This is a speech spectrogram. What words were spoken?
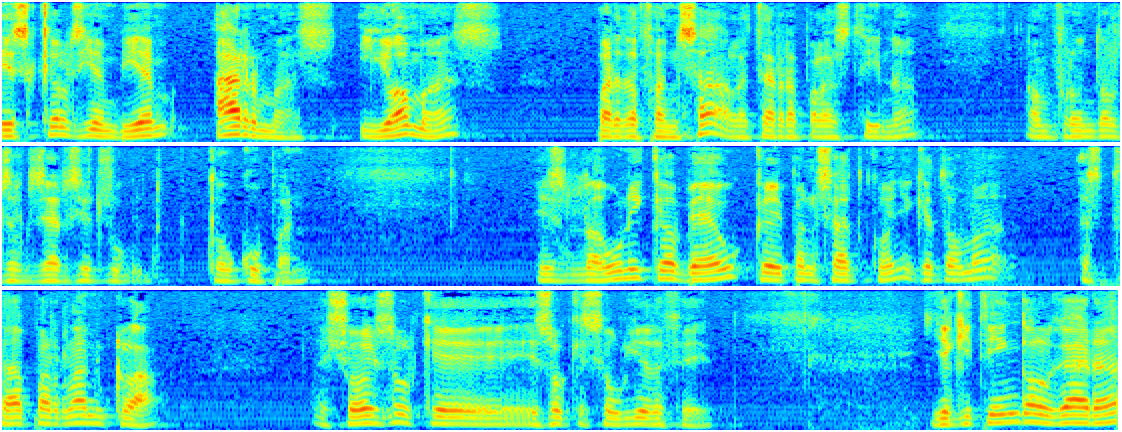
és que els hi enviem armes i homes per defensar la terra palestina enfront dels exèrcits que ocupen és l'única veu que he pensat cony, aquest home està parlant clar això és el que és el que s'hauria de fer i aquí tinc el Gara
